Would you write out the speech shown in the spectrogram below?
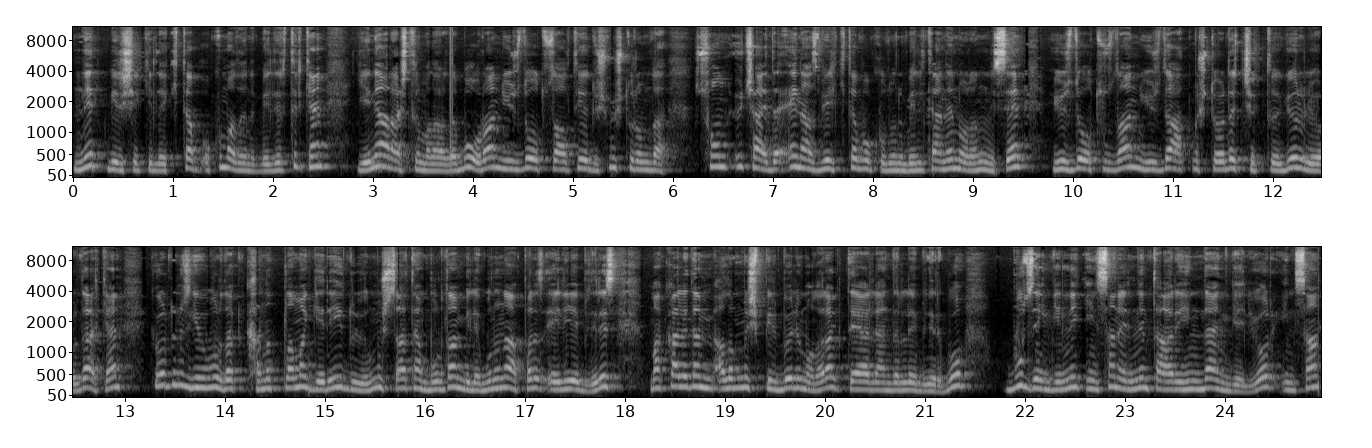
net bir şekilde kitap okumadığını belirtirken yeni araştırmalarda bu oran %36'ya düşmüş durumda. Son 3 ayda en az bir kitap okuduğunu belirtenlerin oranının ise %30'dan %64'e çıktığı görülüyor derken gördüğünüz gibi burada kanıtlama gereği duyulmuş. Zaten buradan bile bunu ne yaparız? Eleyebiliriz. Makaleden alınmış bir bölüm olarak değerlendirilebilir bu. Bu zenginlik insan elinin tarihinden geliyor. İnsan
